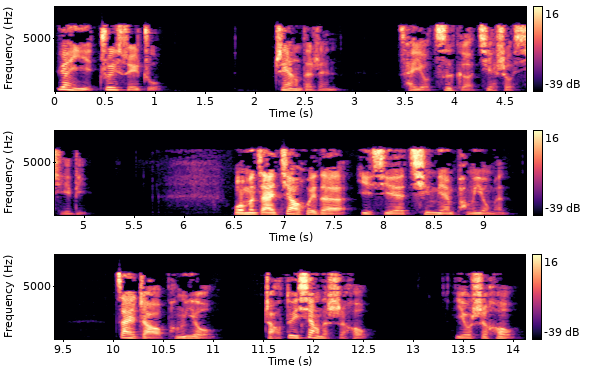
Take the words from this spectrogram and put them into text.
愿意追随主，这样的人才有资格接受洗礼。我们在教会的一些青年朋友们，在找朋友、找对象的时候，有时候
